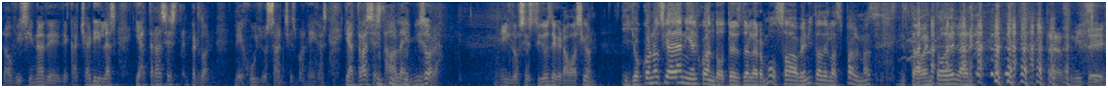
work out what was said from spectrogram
la oficina de, de Cacharilas y atrás, perdón, de Julio Sánchez Vanegas, y atrás estaba la emisora y los estudios de grabación. Y yo conocí a Daniel cuando desde la hermosa avenida de Las Palmas estaba en Todelar, Transmite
